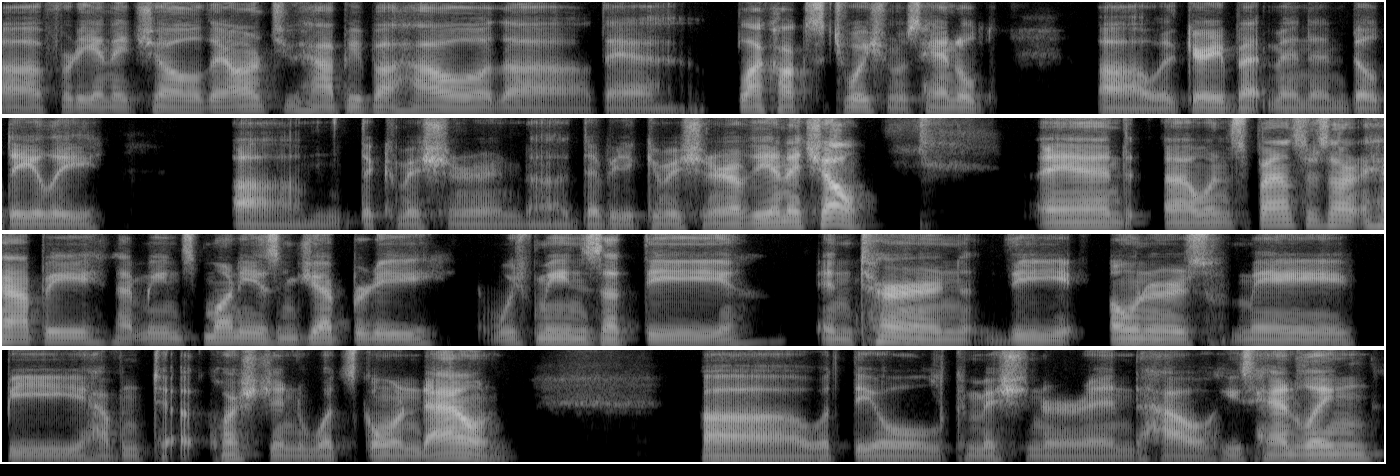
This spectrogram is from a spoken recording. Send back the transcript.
uh, for the NHL they aren't too happy about how the the Blackhawks situation was handled uh, with Gary Bettman and Bill Daly, um, the commissioner and uh, deputy commissioner of the NHL. And uh, when sponsors aren't happy, that means money is in jeopardy, which means that the in turn the owners may be having to question what's going down uh, with the old commissioner and how he's handling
